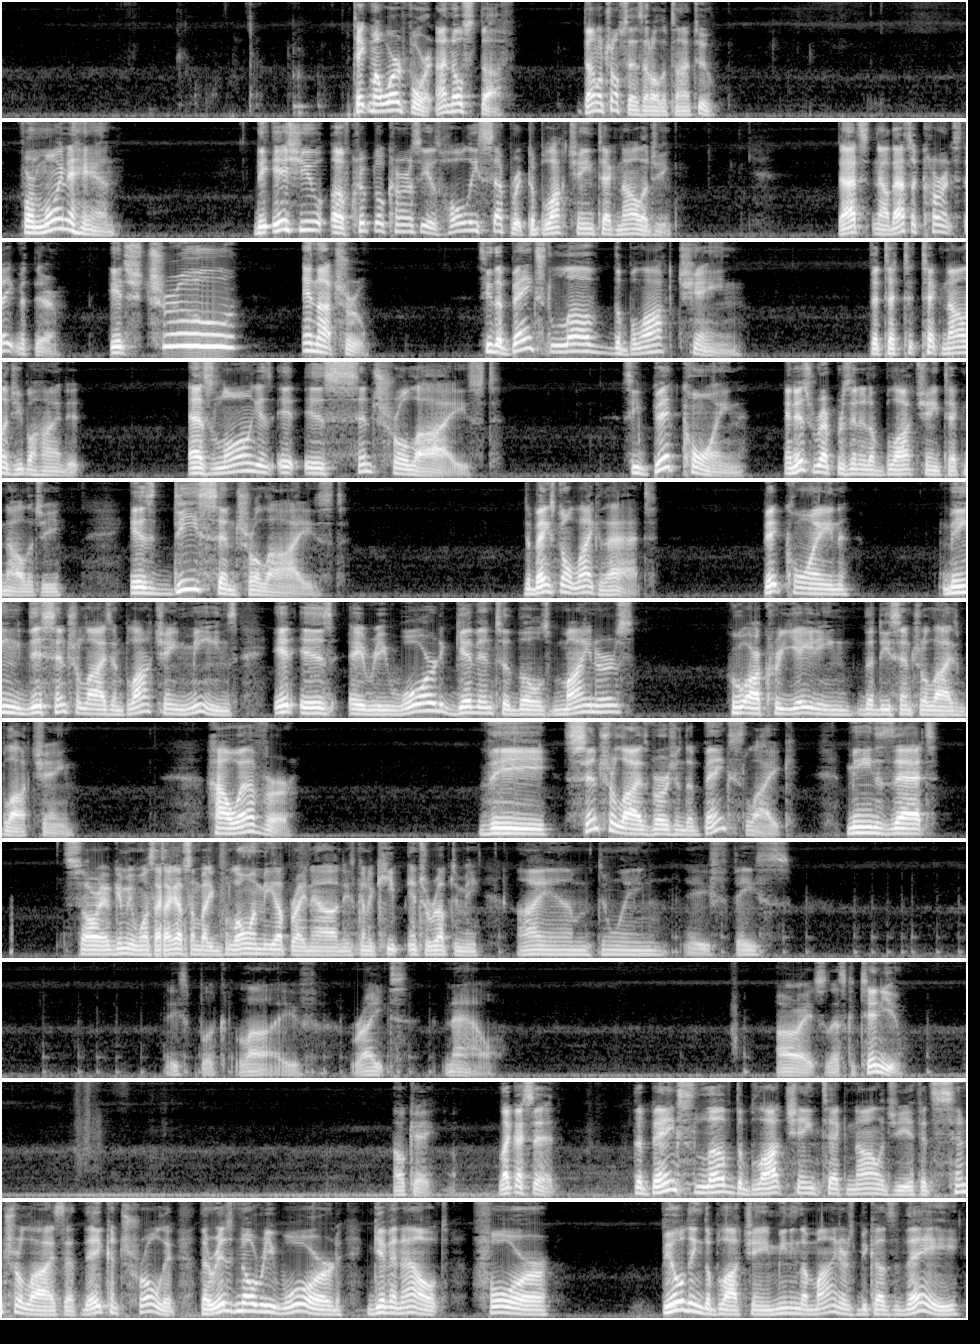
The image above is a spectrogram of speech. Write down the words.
Take my word for it. I know stuff. Donald Trump says that all the time, too. For Moynihan, the issue of cryptocurrency is wholly separate to blockchain technology. That's now that's a current statement there. It's true and not true. See, the banks love the blockchain, the technology behind it as long as it is centralized. See, Bitcoin and its representative blockchain technology is decentralized. The banks don't like that. Bitcoin being decentralized and blockchain means it is a reward given to those miners who are creating the decentralized blockchain. However, the centralized version the banks like means that Sorry, give me one second. I got somebody blowing me up right now, and he's going to keep interrupting me. I am doing a face Facebook Live right now. All right, so let's continue. Okay, like I said, the banks love the blockchain technology if it's centralized, that they control it. There is no reward given out for building the blockchain, meaning the miners, because they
